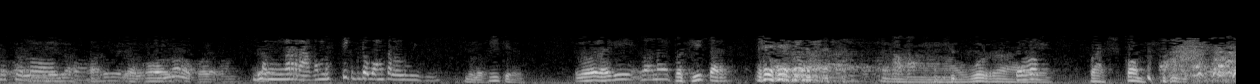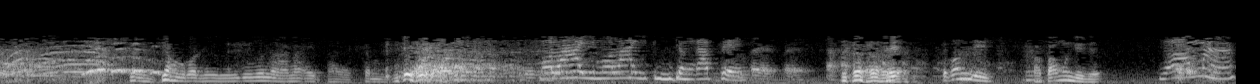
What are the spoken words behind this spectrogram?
Dodol apa? Kono koyo wong. Blenger aku mesti kepethuk wong telu iki. Lho iki. Lho lagi kok naik bas gitar. Ngawur ae. Baskom. Gendang kok iki ngono anake balsem. Mulai, mulai gendeng kabeh. Tekon ndi? Bapakmu ndi, Dik? Ya oma.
